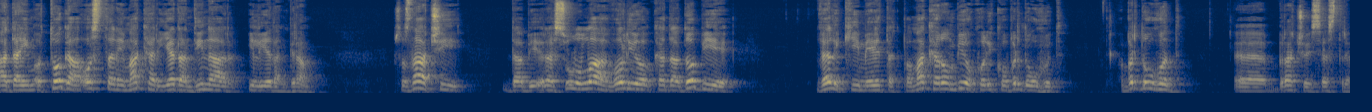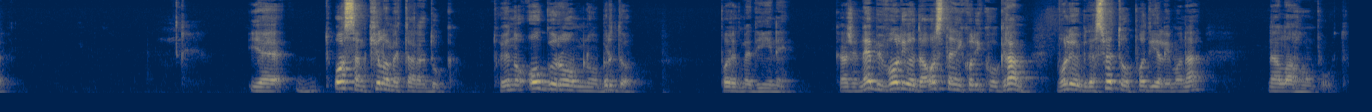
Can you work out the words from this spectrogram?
a da im od toga ostane makar jedan dinar ili jedan gram. Što znači da bi Rasulullah volio kada dobije veliki metak, pa makar on bio koliko brdo Uhud. A brdo Uhud, e, braćo i sestre, je 8 km dug. To je jedno ogromno brdo pored Medine. Kaže, ne bi volio da ostane koliko gram, volio bi da sve to podijelimo na, na Allahovom putu.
